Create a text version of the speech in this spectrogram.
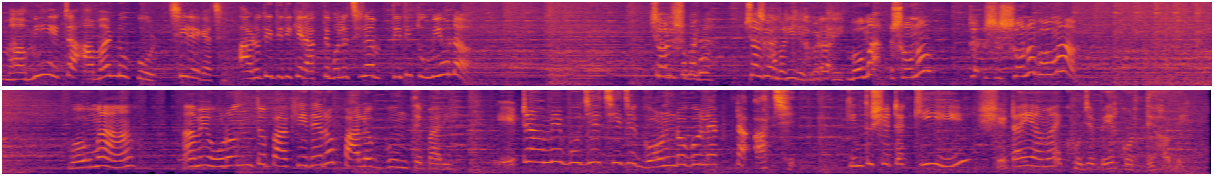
মামি এটা আমার নুপুর। ছিঁড়ে গেছে। আরতি দিদিকে রাখতে বলেছিলাম। দিদি তুমিও না? চল সুমনা চল খাবার খেয়ে খাই। বৌমা শোনো। শোনো বৌমা। বৌমা আমি উড়ন্ত পাখিদেরও পালক গুনতে পারি। এটা আমি বুঝেছি যে গন্ডগোল একটা আছে। কিন্তু সেটা কি? সেটাই আমায় খুঁজে বের করতে হবে।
